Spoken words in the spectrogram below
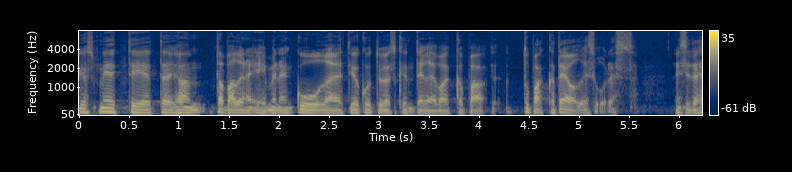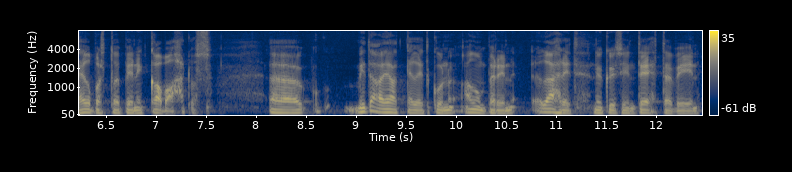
Jos miettii, että ihan tavallinen ihminen kuulee, että joku työskentelee vaikkapa tupakkateollisuudessa – niin sitä helposti toi pieni kavahdus. Öö, mitä ajattelit, kun alun perin lähdit nykyisiin tehtäviin?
